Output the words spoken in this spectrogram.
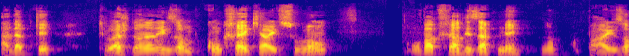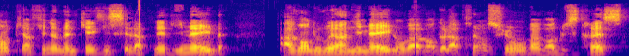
adaptés. Tu vois, je donne un exemple concret qui arrive souvent. On va faire des apnées. Donc, par exemple, il y a un phénomène qui existe, c'est l'apnée de l'email. Avant d'ouvrir un email, on va avoir de l'appréhension, on va avoir du stress,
